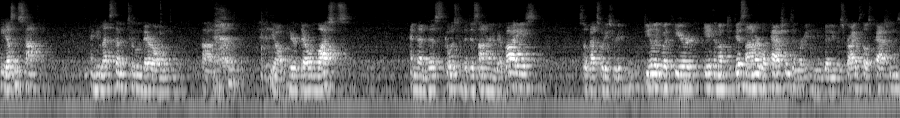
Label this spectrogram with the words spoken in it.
he doesn't stop. And he lets them to their own, uh, you know, their, own lusts. And then this goes to the dishonoring of their bodies. So that's what he's dealing with here. Gave them up to dishonorable passions, and, and then he describes those passions.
